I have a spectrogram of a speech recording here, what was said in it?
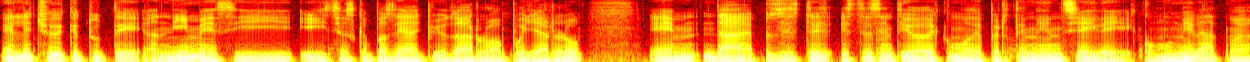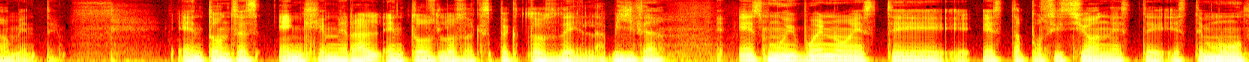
el hecho de que tú te animes y, y seas capaz de ayudarlo, apoyarlo, em, da pues este, este sentido de como de pertenencia y de comunidad nuevamente. Entonces, en general, en todos los aspectos de la vida, es muy bueno este, esta posición, este, este mood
